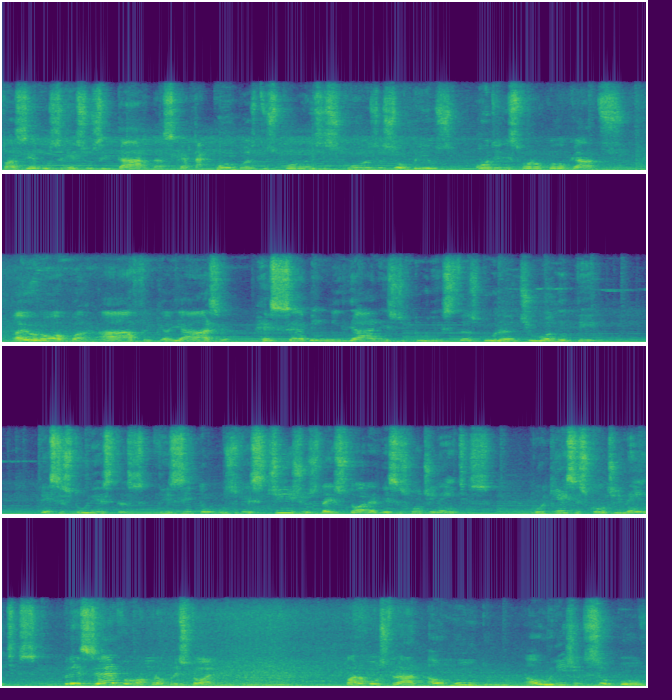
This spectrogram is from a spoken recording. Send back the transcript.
fazê-los ressuscitar nas catacumbas dos porões escuros e sombrios onde eles foram colocados. A Europa, a África e a Ásia recebem milhares de turistas durante o ano inteiro. Esses turistas visitam os vestígios da história desses continentes, porque esses continentes preservam a própria história, para mostrar ao mundo a origem de seu povo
